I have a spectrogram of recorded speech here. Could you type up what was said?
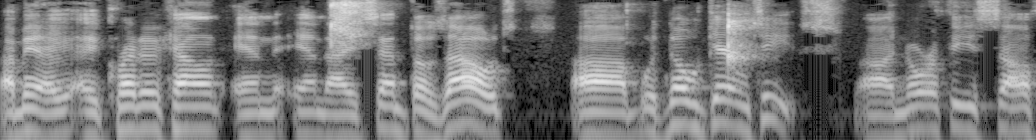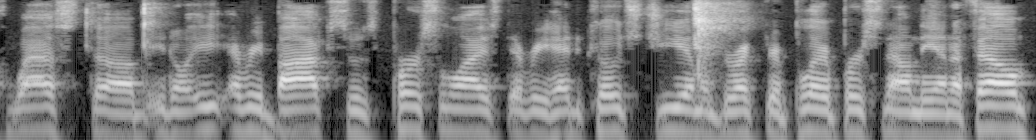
I mean, a, a credit account, and and I sent those out. Uh, uh, with no guarantees. Uh, Northeast, Southwest, uh, you know, every box was personalized. Every head coach, GM, and director of player personnel in the NFL,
